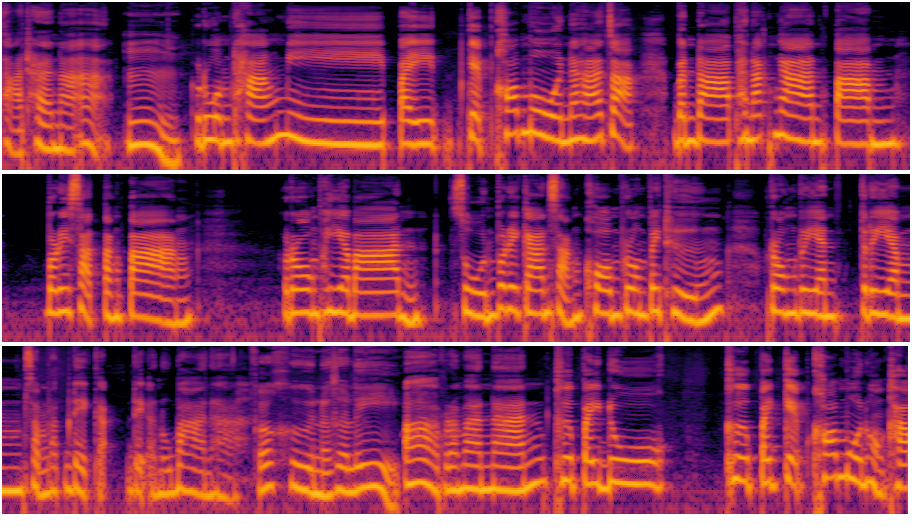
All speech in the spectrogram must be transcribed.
สาธารณะอะอืมรวมทั้งมีไปเก็บข้อมูลนะคะ จากบรรดาพนักงานตามบริษัทต่างๆ โรงพยาบาล ศูนย์บริการสังคมรวมไปถึง โรงเรียนเตรียมสำหรับเด็กอะเด็กอนุบาลค่ะ ก็คือเนอร์เซอรี่อ่าประมาณนั้นคือไปดูคือไปเก็บข้อมูลของเขา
